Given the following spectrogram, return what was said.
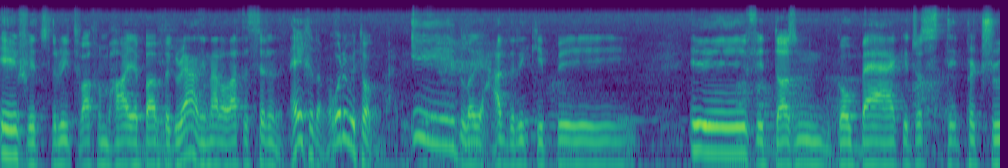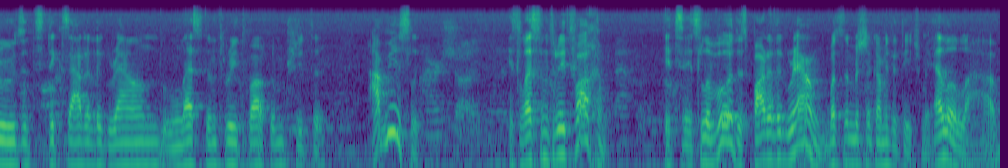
If it's three tvachim high above the ground, you're not allowed to sit in it. Hey, what are we talking about? If it doesn't go back, it just sti- protrudes, it sticks out of the ground less than three tvachim. Obviously, it's less than three tvachim. It's it's lavud. It's part of the ground. What's the mission coming to teach me? Elolav.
